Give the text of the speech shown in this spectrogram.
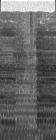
surprise.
